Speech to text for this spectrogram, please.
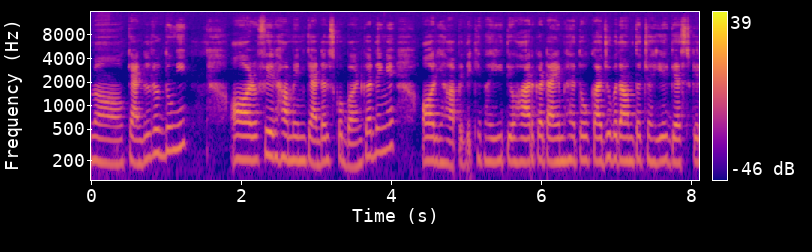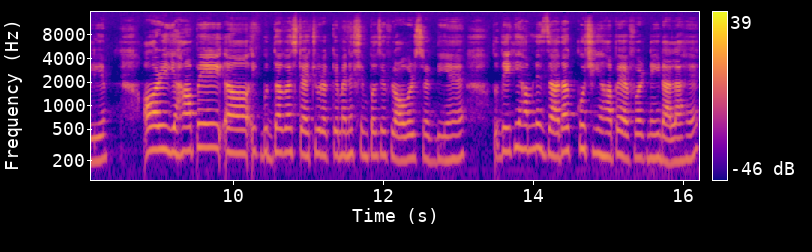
कैंडल रख दूँगी। और फिर हम इन कैंडल्स को बर्न कर देंगे। और यहाँ पे देखिए भाई, त्यौहार का टाइम है तो काजू बादाम तो चाहिए गेस्ट के लिए। और यहाँ पे एक बुद्धा का स्टैचू रख के मैंने सिंपल से फ्लावर्स रख दिए हैं। तो देखिए, हमने ज़्यादा कुछ यहाँ पे एफर्ट नहीं डाला है।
